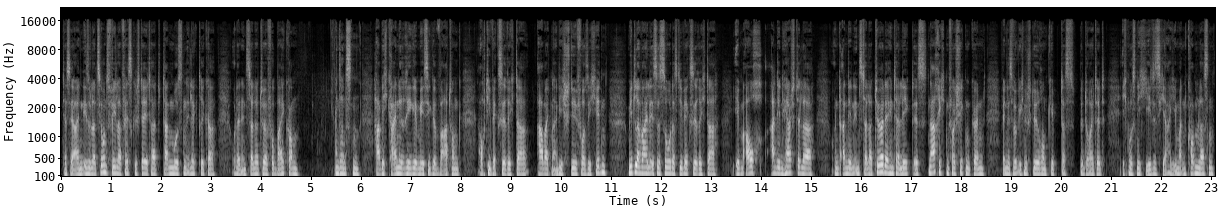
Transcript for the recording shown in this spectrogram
dass er einen Isolationsfehler festgestellt hat. Dann muss ein Elektriker oder ein Installateur vorbeikommen. Ansonsten habe ich keine regelmäßige Wartung. Auch die Wechselrichter arbeiten eigentlich still vor sich hin. Mittlerweile ist es so, dass die Wechselrichter eben auch an den Hersteller und an den Installateur, der hinterlegt ist, Nachrichten verschicken können, wenn es wirklich eine Störung gibt. Das bedeutet, ich muss nicht jedes Jahr jemanden kommen lassen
